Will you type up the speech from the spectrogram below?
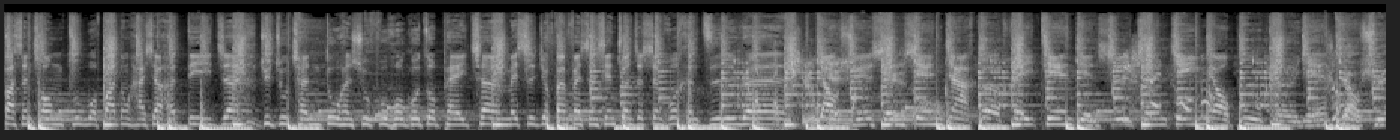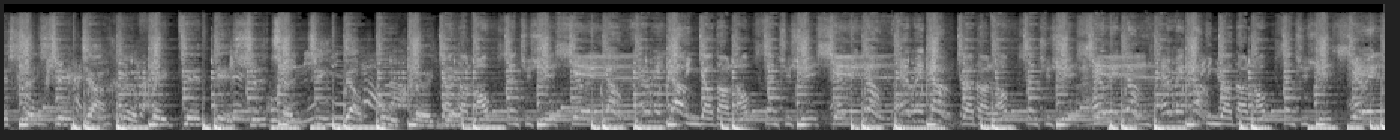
发生冲突我发动海啸和地震，居住成都很舒服，火锅做陪衬，没事就翻翻神仙传，这生活很滋润。要学神仙驾鹤飞天，点石成金，妙不可言。要学神仙驾鹤飞天，点石成金，妙不可言要。到崂山去学仙，一定要到崂山去学仙，要到崂山去学仙，一定要到崂山去学仙。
